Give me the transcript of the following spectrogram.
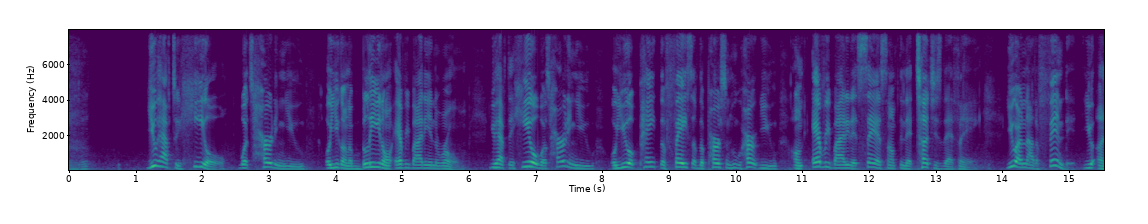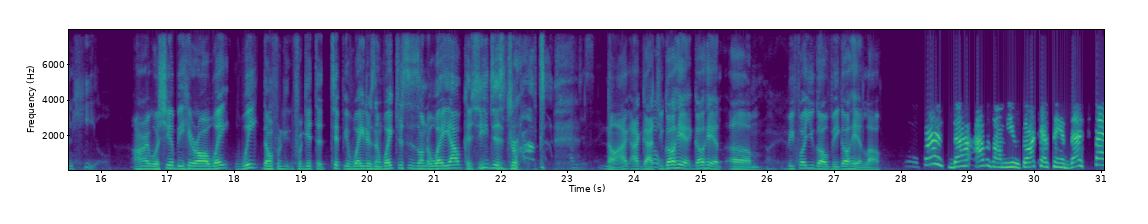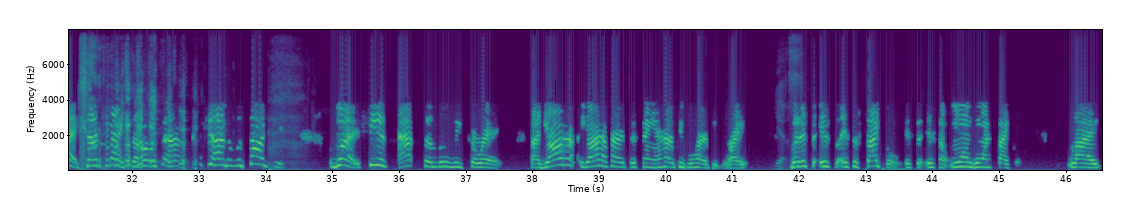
you have to heal what's hurting you or you're going to bleed on everybody in the room. You have to heal what's hurting you or you'll paint the face of the person who hurt you on everybody that says something that touches that thing. You are not offended, you're unhealed. All right, well, she'll be here all wait week. Don't forget, forget to tip your waiters and waitresses on the way out because she just dropped. I'm just no, I, I got you. Go ahead. Go ahead. Um, before you go, V, go ahead, Law. Well, first, I was on mute, so I kept saying, that's facts, that's facts, the whole time Shonda was talking. But she is absolutely correct. Like, y'all, y'all have heard the saying, hurt people hurt people, right? Yes. But it's it's it's a cycle. It's a, it's an ongoing cycle. Like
